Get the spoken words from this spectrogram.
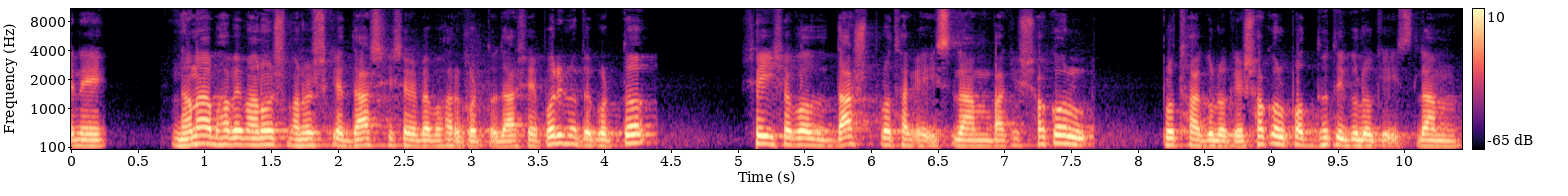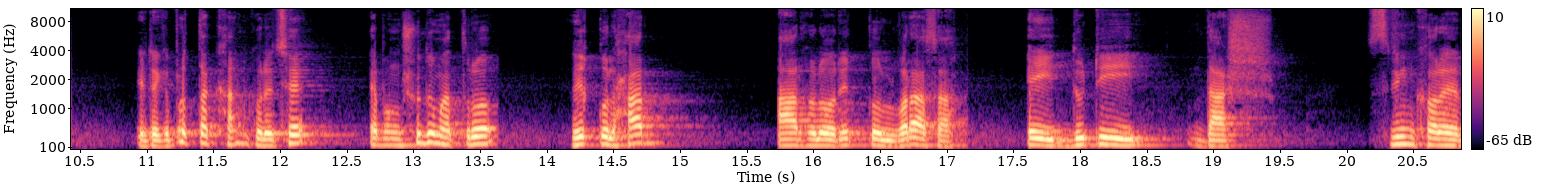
এনে, নানাভাবে মানুষ মানুষকে দাস হিসেবে ব্যবহার করত, দাসে পরিণত করত। সেই সকল দাস প্রথাকে ইসলাম, বাকি সকল প্রথাগুলোকে, সকল পদ্ধতিগুলোকে ইসলাম এটাকে প্রত্যাখ্যান করেছে এবং শুধুমাত্র রিকুল হার আর হলো রিকুল বরাসা এই দুটি দাস শৃঙ্খলের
